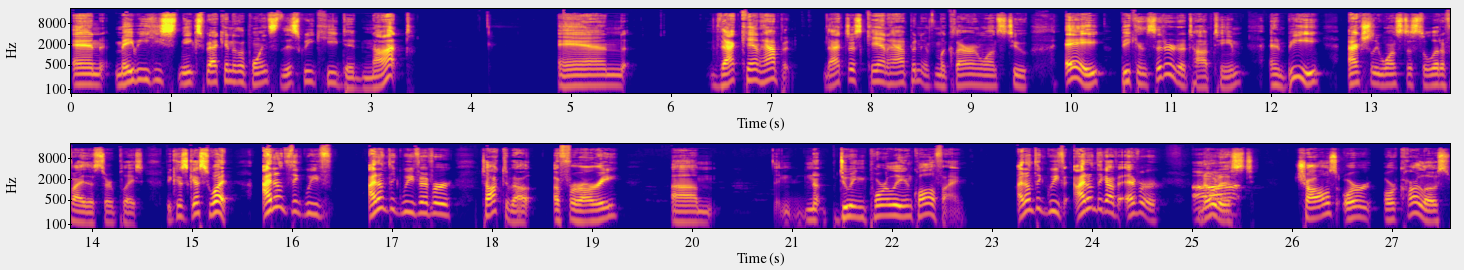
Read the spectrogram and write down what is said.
and maybe he sneaks back into the points. This week he did not, and that can't happen. That just can't happen if McLaren wants to a be considered a top team and b actually wants to solidify this third place. Because guess what? I don't think we've I don't think we've ever talked about a Ferrari um, n- doing poorly in qualifying. I don't think we've I don't think I've ever Uh, noticed Charles or or Carlos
